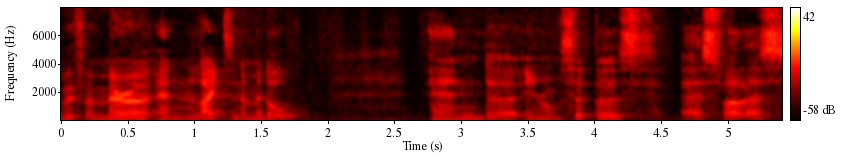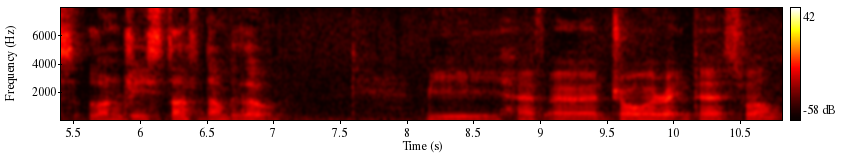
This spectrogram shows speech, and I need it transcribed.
with a mirror and lights in the middle and the in-room slippers as well as laundry stuff down below. We have a drawer right there as well.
